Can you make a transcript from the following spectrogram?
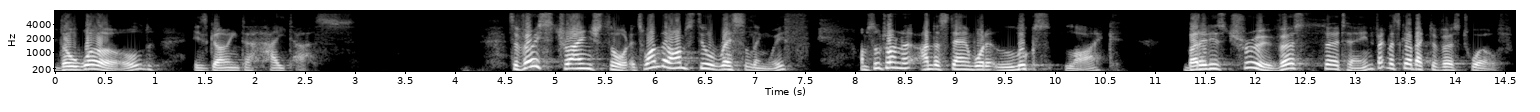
the world is going to hate us. It's a very strange thought. It's one that I'm still wrestling with. I'm still trying to understand what it looks like. But it is true. Verse 13, in fact, let's go back to verse 12.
